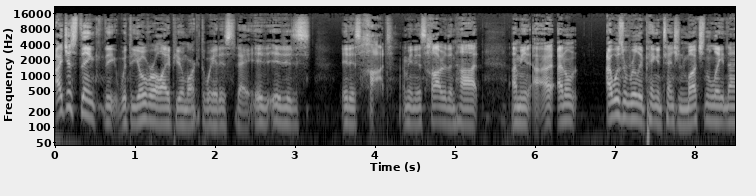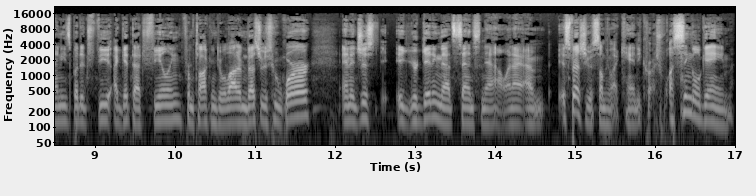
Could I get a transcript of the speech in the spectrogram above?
I just think that with the overall IPO market the way it is today, it, it is it is hot. I mean, it's hotter than hot. I mean, I, I don't. I wasn't really paying attention much in the late '90s, but it feel, I get that feeling from talking to a lot of investors who were, and it just it, you're getting that sense now. And I, I'm especially with something like Candy Crush, a single game,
